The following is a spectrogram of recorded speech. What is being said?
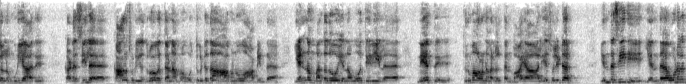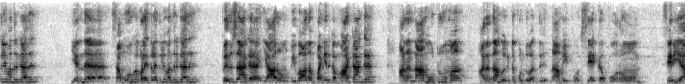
சொல்ல முடியாது. கடைசியில் காங்கிரஸுடைய துரோகத்தை நாம் ஒத்துக்கிட்டு தான் ஆகணும் அப்படின்ற எண்ணம் வந்ததோ என்னவோ தெரியல. நேற்று திருமாவளவன் அவர்கள் தன் வாயாலே சொல்லிட்டார். இந்த செய்தி எந்த ஊடகத்திலையும் வந்திருக்காது. எந்த சமூக வலைதளத்திலையும் வந்திருக்காது. பெருசாக யாரும் விவாதம் பண்ணியிருக்க மாட்டாங்க. ஆனால் நாம் விட்டுருவோமா அதை தான் உங்ககிட்ட கொண்டு வந்து நாம் இப்போ சேர்க்க போகிறோம் சரியா?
